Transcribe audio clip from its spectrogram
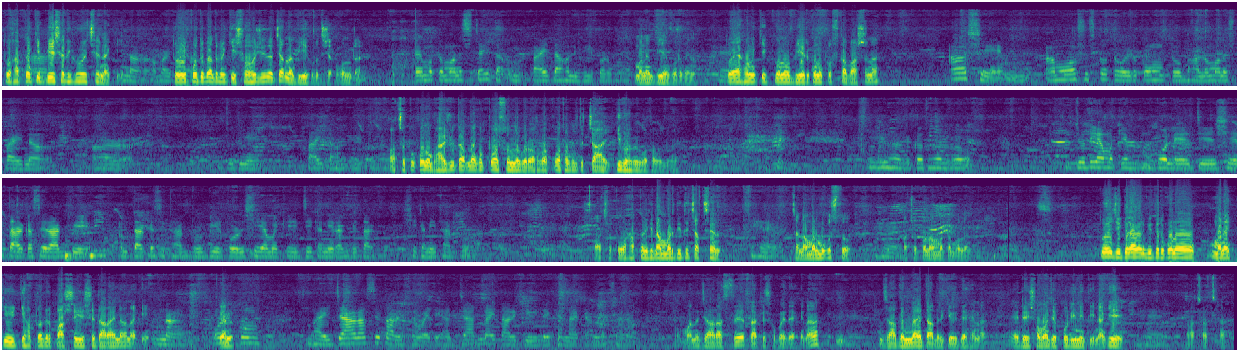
তো আপনি কি বিয়ে শাদী হয়েছে নাকি? না আমার তো এই প্রতিবেদনে কি সহযোগিতা চান না বিয়ে করতে চান কোনটা? এর মতো মানুষ চাই তা পাই তাহলে বিয়ে করব। মানে বিয়ে করবেন। তো এখন কি কোনো বিয়ের কোনো প্রস্তাব আসে না? আসে আম্মু অসুস্থ তো এরকম তো ভালো মানুষ পাই না। আর যদি পাই তাহলে বিয়ে করব। আচ্ছা তো কোনো ভাই যদি আপনাকে পছন্দ করে অথবা কথা বলতে চায় কীভাবে কথা বলবে? কীভাবে কথা বলব। যদি আমাকে বলে যে সে তার কাছে রাখবে আমি তার কাছে থাকব। বিয়ের পর সে আমাকে যেখানে রাখবে তার সেখানেই থাকব। আচ্ছা তো আপনার কি নাম্বার দিতে চাচ্ছেন? হ্যাঁ। আচ্ছা নাম্বার মুখস্থ? হ্যাঁ। আচ্ছা তো নাম্বারটা বলেন। তো এই যে গ্রামের ভিতরে কোনো মানে কেউ কি আপনাদের পাশে এসে দাঁড়ায় না নাকি? না। ওরকম ভাই যার আছে তারে সবাই দেয় আর যার নাই তার কেউ দেখে না আল্লাহ ছাড়া। মানে যার আছে তাকে সবাই দেখে না। যাদের নাই তাদের কেউ দেখে না। এটাই সমাজের পরিণতি নাকি? হ্যাঁ। আচ্ছা আচ্ছা।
